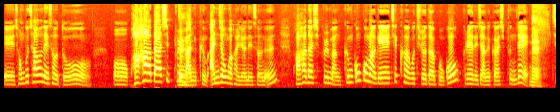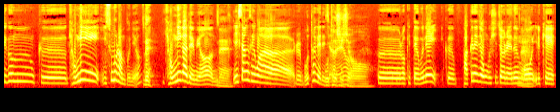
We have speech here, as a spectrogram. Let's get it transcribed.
예, 정부 차원에서도 어, 과하다 싶을 네. 만큼 안전과 관련해서는 과하다 싶을 만큼 꼼꼼하게 체크하고 들여다보고 그래야 되지 않을까 싶은데 네. 지금 그 격리 21분이요. 네. 격리가 되면 네. 일상생활을 못 하게 되잖아요. 못 하시죠. 그렇기 때문에 그 박근혜 정부 시절에는 네. 뭐 이렇게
